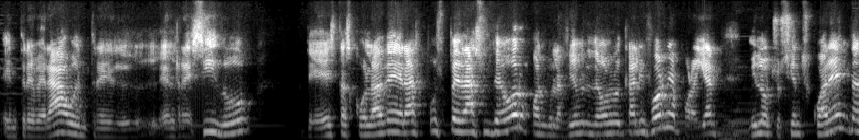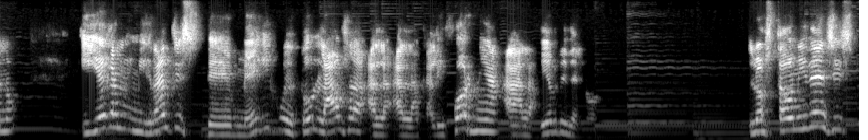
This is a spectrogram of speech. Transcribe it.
entreverá o entre el residuo de estas coladeras, pues pedazos de oro, cuando la fiebre de oro de California, por allá en 1840, ¿no? Y llegan inmigrantes de México, de todos lados, a, la, a la California, a la fiebre del oro. Los estadounidenses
